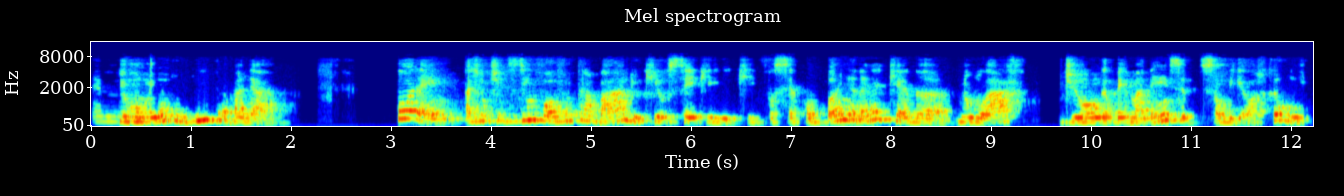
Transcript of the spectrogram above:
é e o momento de trabalhar. Porém, a gente desenvolve um trabalho que eu sei que, que você acompanha, né? Que é na, no lar de longa permanência de São Miguel Arcanjo.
